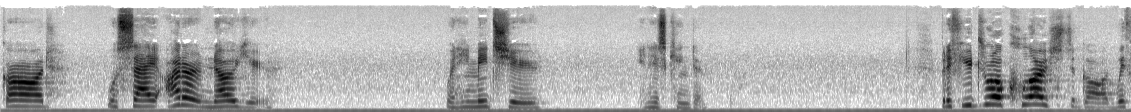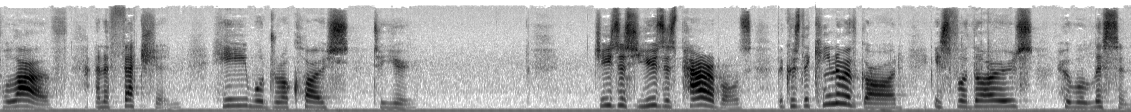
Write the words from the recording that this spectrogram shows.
God will say, I don't know you when He meets you in His kingdom. But if you draw close to God with love and affection, He will draw close to you. Jesus uses parables because the kingdom of God is for those who will listen.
